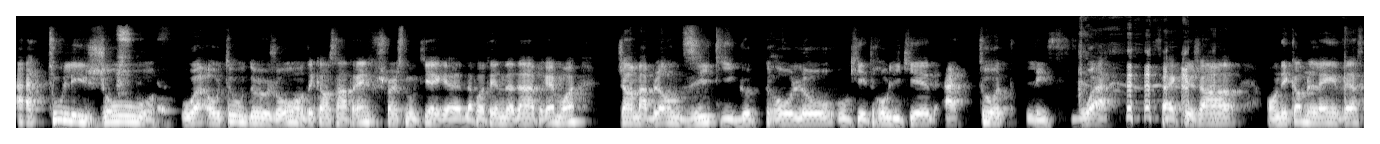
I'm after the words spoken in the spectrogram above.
à tous les jours ou à, autour de deux jours, on dit qu'on s'entraîne, je fais un smoothie avec euh, de la protéine dedans après, moi, genre ma blonde dit qu'il goûte trop l'eau ou qu'il est trop liquide à toutes les fois. fait que genre, on est comme l'inverse.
